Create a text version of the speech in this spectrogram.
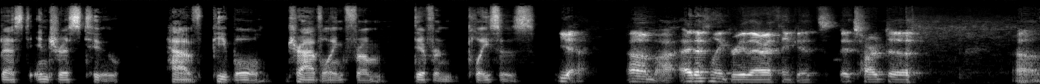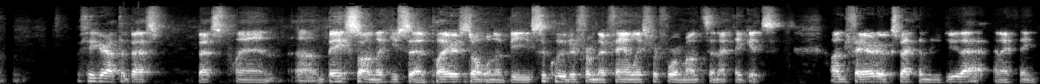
best interest to have people traveling from different places. Yeah, um, I, definitely agree there. I think it's it's hard to um, figure out the best best plan um, based on, like you said, players don't want to be secluded from their families for four months, and I think it's unfair to expect them to do that. And I think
